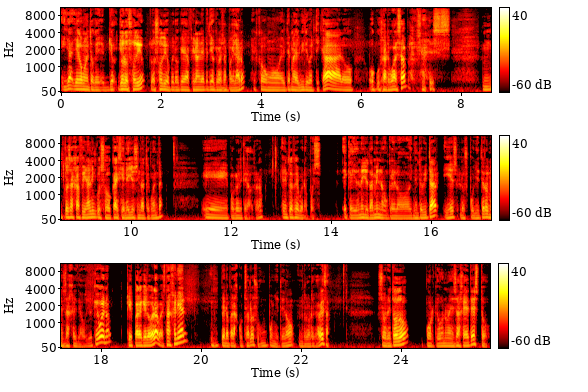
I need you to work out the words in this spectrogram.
y ya llega un momento que yo, los odio, los odio, pero que al final le he pedido que pasar por el aro. Es como el tema del vídeo vertical o, usar WhatsApp. O sea, es mm, cosas que al final incluso caes en ellos sin darte cuenta. Eh, porque le queda otra, ¿no? Entonces, bueno, pues he caído en ello también, aunque lo intento evitar, y es los puñeteros mensajes de audio. Que bueno, que para que lo graba tan genial, pero para escucharlo es un puñetero dolor de cabeza. Sobre todo porque un mensaje de texto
